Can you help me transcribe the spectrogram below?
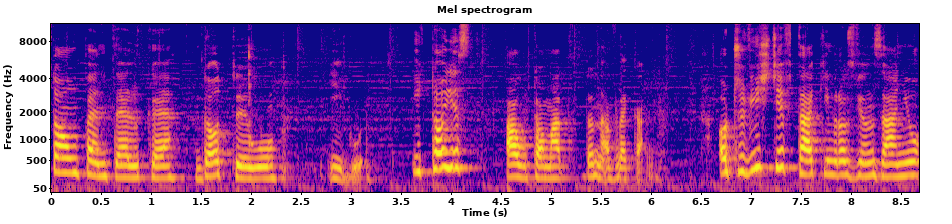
tą pętelkę do tyłu igły. I to jest automat do nawlekania. Oczywiście w takim rozwiązaniu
